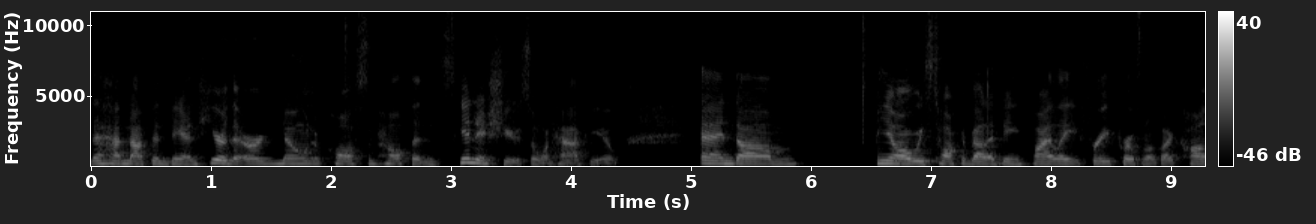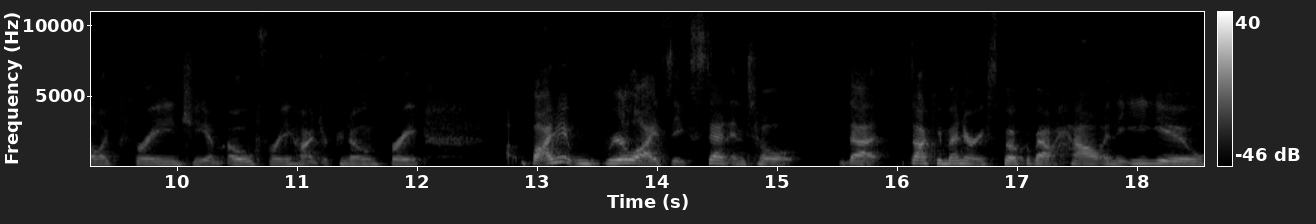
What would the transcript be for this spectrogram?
that have not been banned here that are known to cause some health and skin issues and what have you and um you know, always talk about it being phthalate free, propanol glycolic free, GMO free, hydroquinone free. But I didn't realize the extent until that documentary spoke about how in the EU,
